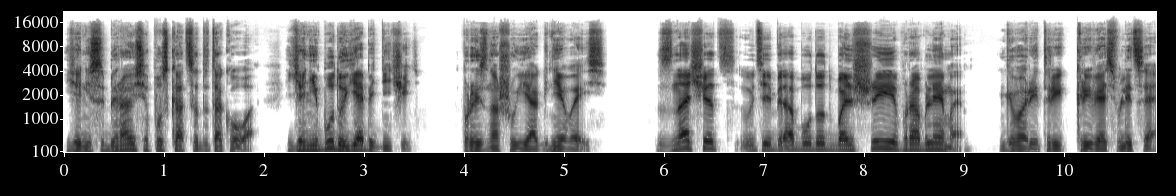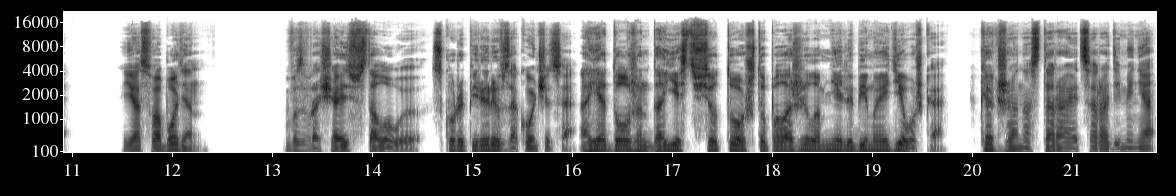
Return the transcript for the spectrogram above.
«Я не собираюсь опускаться до такого. Я не буду ябедничать», – произношу я, гневаясь. «Значит, у тебя будут большие проблемы», – говорит Рик, кривясь в лице. «Я свободен?» Возвращаюсь в столовую. Скоро перерыв закончится, а я должен доесть все то, что положила мне любимая девушка. Как же она старается ради меня.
